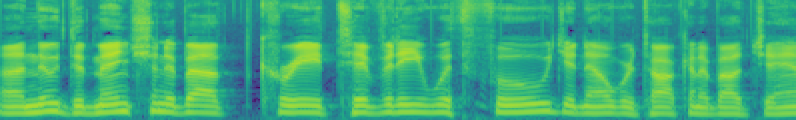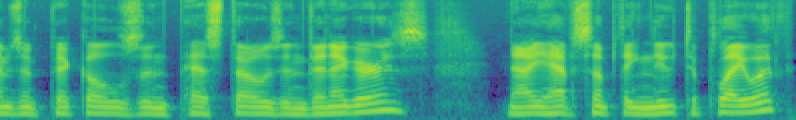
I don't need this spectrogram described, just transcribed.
a new dimension about creativity with food? You know, we're talking about jams and pickles and pestos and vinegars. Now you have something new to play with.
